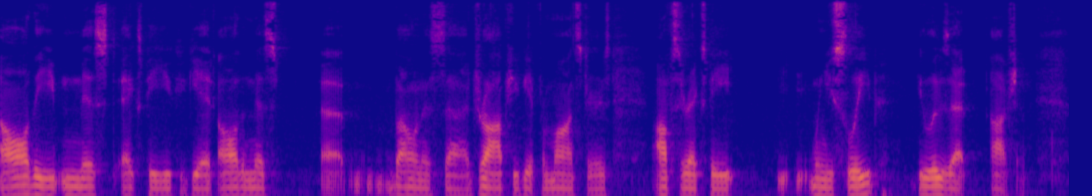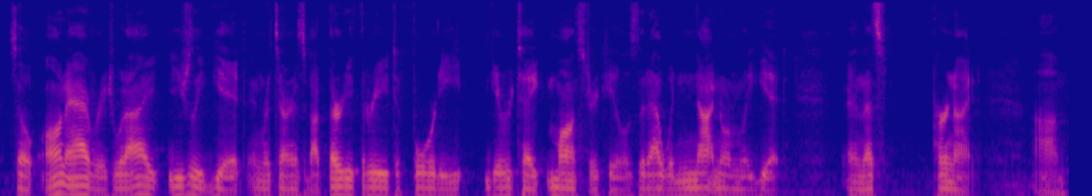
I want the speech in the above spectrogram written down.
all the missed XP you could get, all the missed uh, bonus uh, drops you get from monsters, officer XP, when you sleep, you lose that option. So on average, what I usually get in return is about 33 to 40, give or take, monster kills that I would not normally get. And that's per night. Um,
